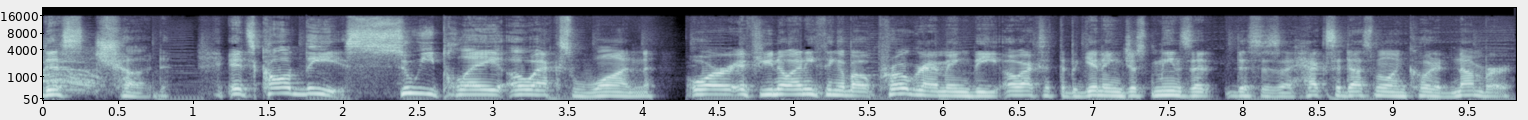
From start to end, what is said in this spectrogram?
This chud. It's called the SuiPlay OX1, or if you know anything about programming, the OX at the beginning just means that this is a hexadecimal encoded number.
